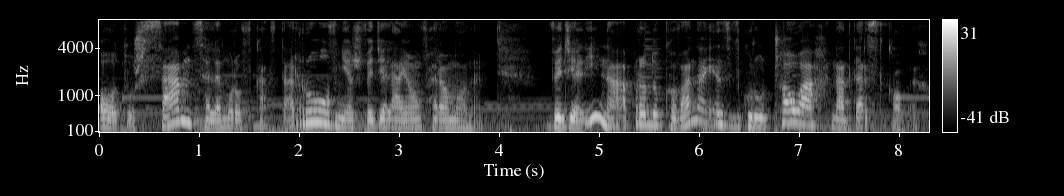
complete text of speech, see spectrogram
Otóż samce lemurów katta również wydzielają feromony. Wydzielina produkowana jest w gruczołach nadgarstkowych.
